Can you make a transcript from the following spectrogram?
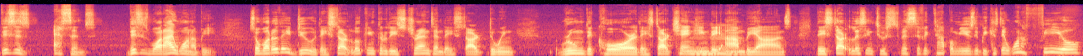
this is essence. This is what I want to be." So what do they do? They start looking through these trends and they start doing room decor they start changing the Mm-hmm. ambiance they start listening to specific type of music because they want to feel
